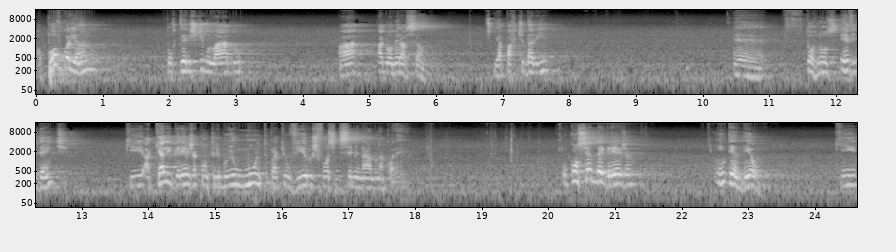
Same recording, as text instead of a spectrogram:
ao povo coreano por ter estimulado a aglomeração. E a partir dali, é, tornou-se evidente que aquela igreja contribuiu muito para que o vírus fosse disseminado na Coreia. O conselho da igreja entendeu que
